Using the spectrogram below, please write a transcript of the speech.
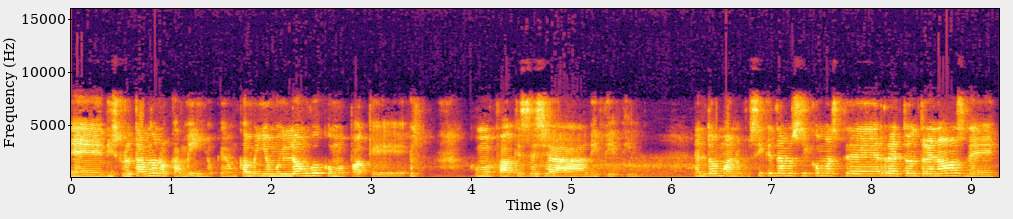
eh, disfrutando no camiño, que é un camiño moi longo como para que como para que sexa difícil. Entón, bueno, pues sí que temos así como este reto entre nós de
